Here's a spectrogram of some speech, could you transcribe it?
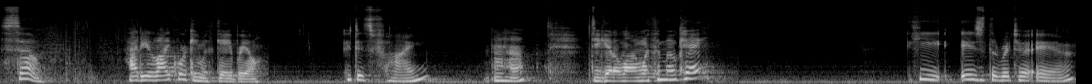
So, how do you like working with Gabriel? It is fine. Huh. Do you get along with him okay? He is the Ritter heir.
